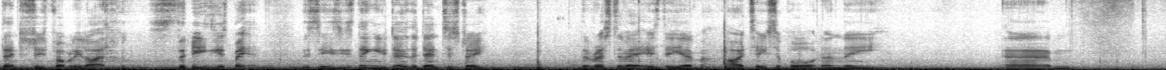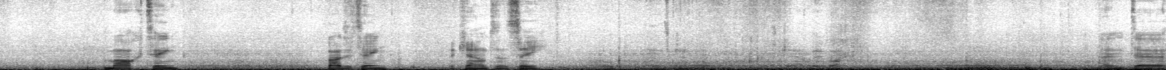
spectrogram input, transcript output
dentistry is probably like the easiest bit this easiest thing you do the dentistry. The rest of it is the um, IT support and the um, marketing, budgeting, accountancy. let's, get, let's get a move on. And uh,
